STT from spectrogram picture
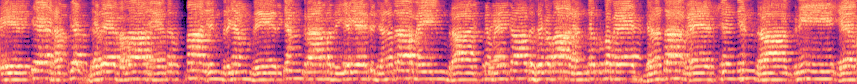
वीर्येण व्यध्यते भवाने तस्मादिन्द्रियम् वीर्यम् ग्रामदियेति जनतामैन्द्राग्यमेकादशकपालम् निर्ववेत् जनता मेष्यन्निन्द्राग्नी एव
